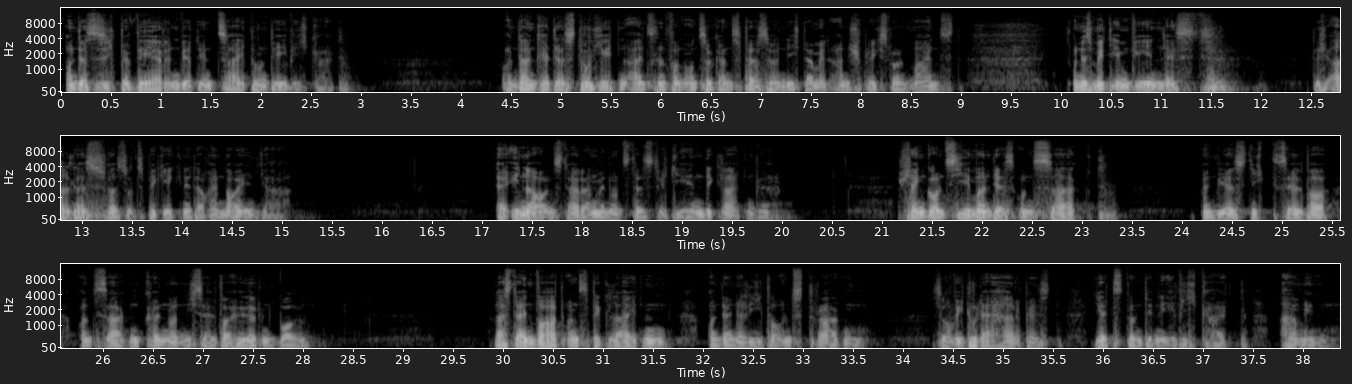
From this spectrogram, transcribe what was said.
und dass es sich bewähren wird in Zeit und Ewigkeit. Und danke, dass du jeden einzelnen von uns so ganz persönlich damit ansprichst und meinst, und es mit ihm gehen lässt durch all das, was uns begegnet, auch im neuen Jahr. Erinnere uns daran, wenn uns das durch die Hände gleiten will. Schenke uns jemanden, der es uns sagt, wenn wir es nicht selber uns sagen können und nicht selber hören wollen. Lass dein Wort uns begleiten und deine Liebe uns tragen, so wie du der Herr bist, jetzt und in Ewigkeit. Amen.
